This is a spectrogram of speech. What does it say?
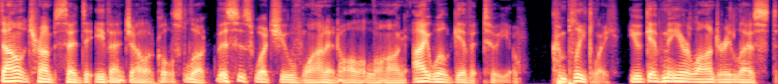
Donald Trump said to evangelicals, "Look, this is what you've wanted all along. I will give it to you. Completely. You give me your laundry list,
